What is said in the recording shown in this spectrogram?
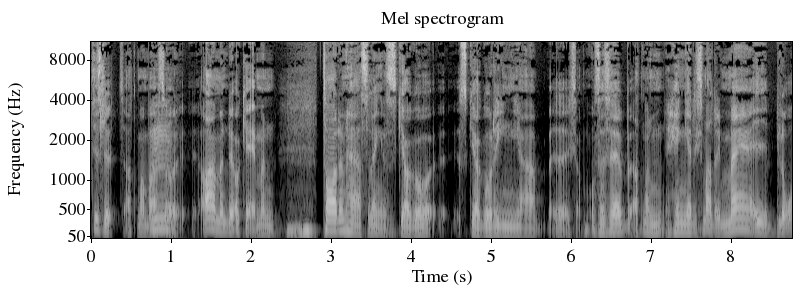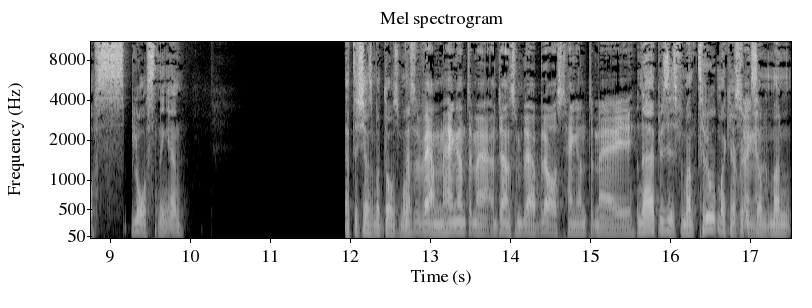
till slut, att man bara Mm. så, ja ah, men okej, men ta den här så länge så ska jag gå, ska jag gå och ringa, eh, liksom. och sen så att man hänger liksom aldrig med i blås, blåsningen. Att det känns som att de som har Alltså vem hänger inte med? Den som blir blåst hänger inte med i... Nej, precis, för man tror, man kanske liksom, man,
